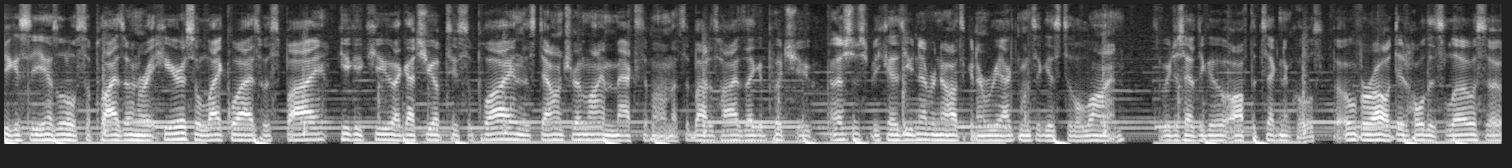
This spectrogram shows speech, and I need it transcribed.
You can see it has a little supply zone right here. So likewise with SPY, QQQ, I got you up to supply and this downtrend line maximum. That's about as high as I could put you. And that's just because you never know how it's going to react once it gets to the line. So we just have to go off the technicals. But overall, it did hold its low, so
